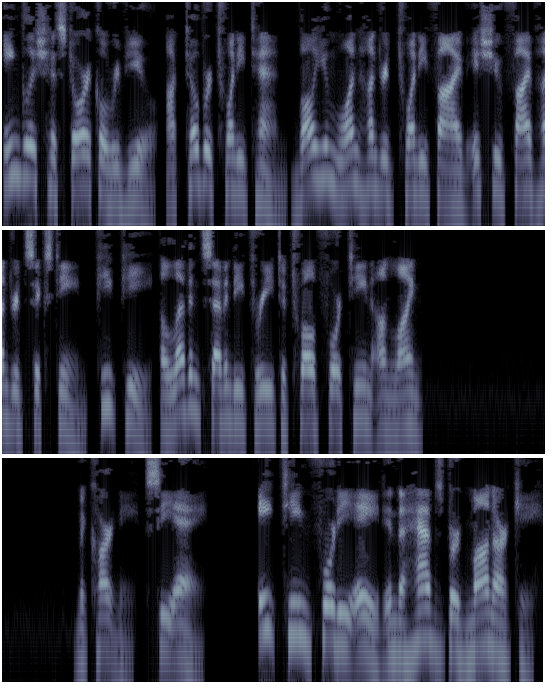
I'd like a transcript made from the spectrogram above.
English Historical Review, October 2010, Volume 125 Issue 516, pp. 1173-1214 online Macartney, C.A. 1848 in the Habsburg Monarchy.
